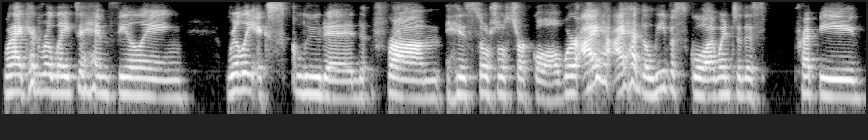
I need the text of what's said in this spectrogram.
when i could relate to him feeling really excluded from his social circle where i i had to leave a school. I went to this preppy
